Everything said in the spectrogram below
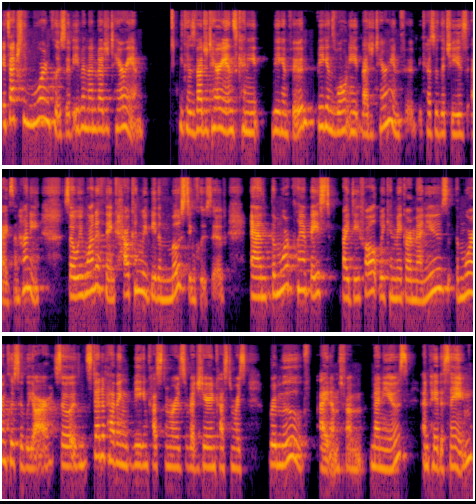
it's actually more inclusive even than vegetarian because vegetarians can eat vegan food. Vegans won't eat vegetarian food because of the cheese, eggs, and honey. So we want to think how can we be the most inclusive? And the more plant based by default we can make our menus, the more inclusive we are. So instead of having vegan customers or vegetarian customers remove items from menus and pay the same,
